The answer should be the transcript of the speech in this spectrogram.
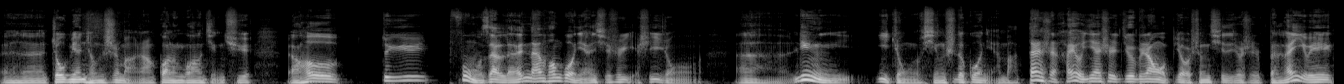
嗯周边城市嘛，然后逛了逛景区。然后对于父母在来南方过年，其实也是一种呃另一种形式的过年吧。但是还有一件事，就让我比较生气的就是，本来以为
